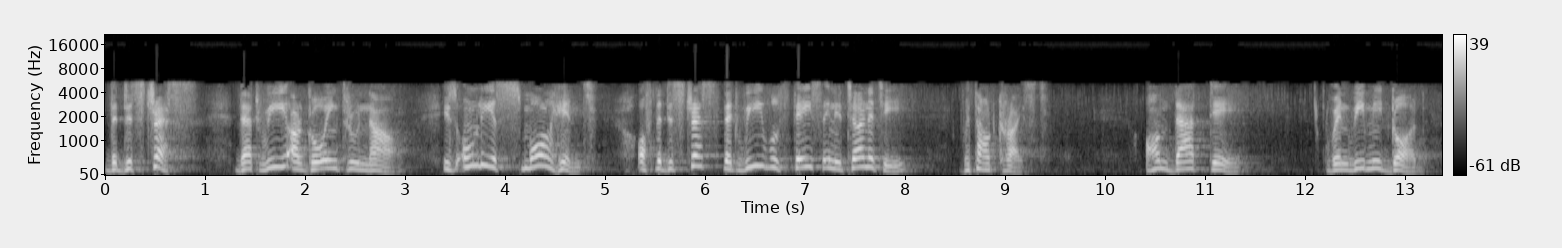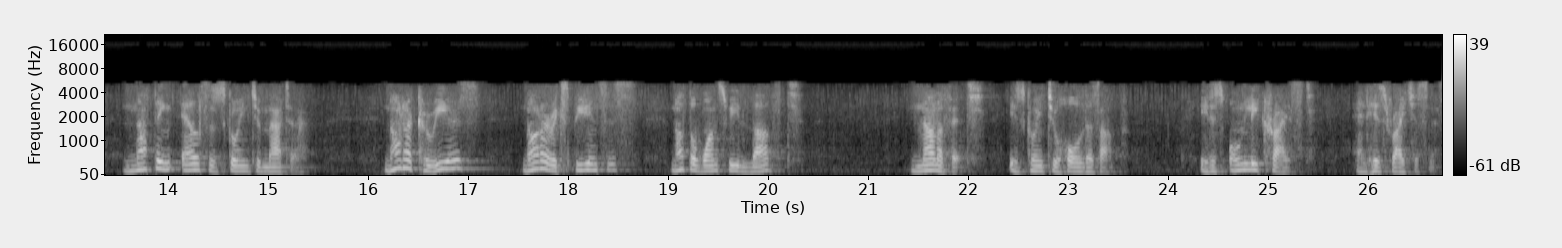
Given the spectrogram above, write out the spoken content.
The distress that we are going through now is only a small hint of the distress that we will face in eternity without Christ. On that day, when we meet God, nothing else is going to matter. Not our careers, not our experiences, not the ones we loved. None of it is going to hold us up. It is only Christ and his righteousness.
